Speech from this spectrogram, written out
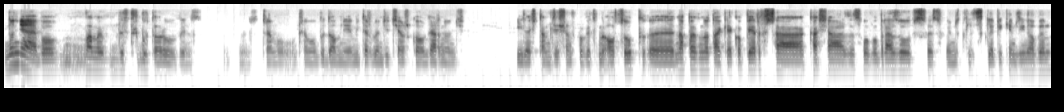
No nie, bo mamy dystrybutorów, więc, więc czemu, czemu by do mnie? Mi też będzie ciężko ogarnąć ileś tam dziesiąt powiedzmy osób. E, na pewno tak, jako pierwsza Kasia ze Słowobrazu ze swoim sklepikiem zinowym.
